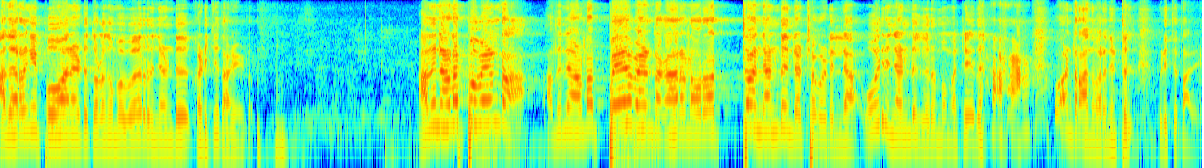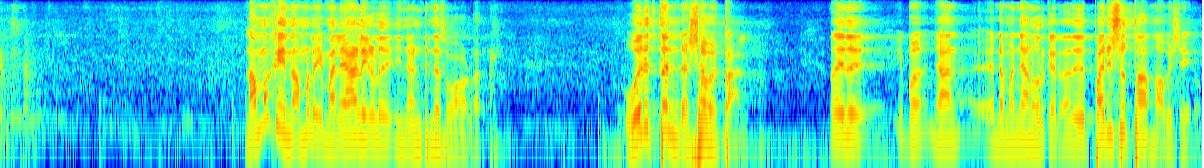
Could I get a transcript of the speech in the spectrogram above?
അത് ഇറങ്ങി പോകാനായിട്ട് തുടങ്ങുമ്പോൾ വേറൊരു ഞണ്ട് കടിച്ച് താഴെയിടും അതിന് അടപ്പ് വേണ്ട അതിന് അടപ്പേ വേണ്ട കാരണം ഒരൊറ്റ ഞണ്ടും രക്ഷപ്പെടില്ല. ഒരു ഞണ്ട് കയറുമ്പോൾ മറ്റേത് വേണ്ടാന്ന് പറഞ്ഞിട്ട് പിടിച്ച് താഴെയിടും. നമുക്ക് നമ്മൾ ഈ മലയാളികൾ ഈ ഞണ്ടിന്റെ സ്വഭാവമുള്ളവരാണ്. ഒരുത്തൻ രക്ഷപ്പെട്ടാൽ അതായത് ഇപ്പോൾ ഞാൻ എന്റെ മഞ്ഞാൻ ഓർക്കായിരുന്നു അത് പരിശുദ്ധാത്മാഭിഷേകം.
